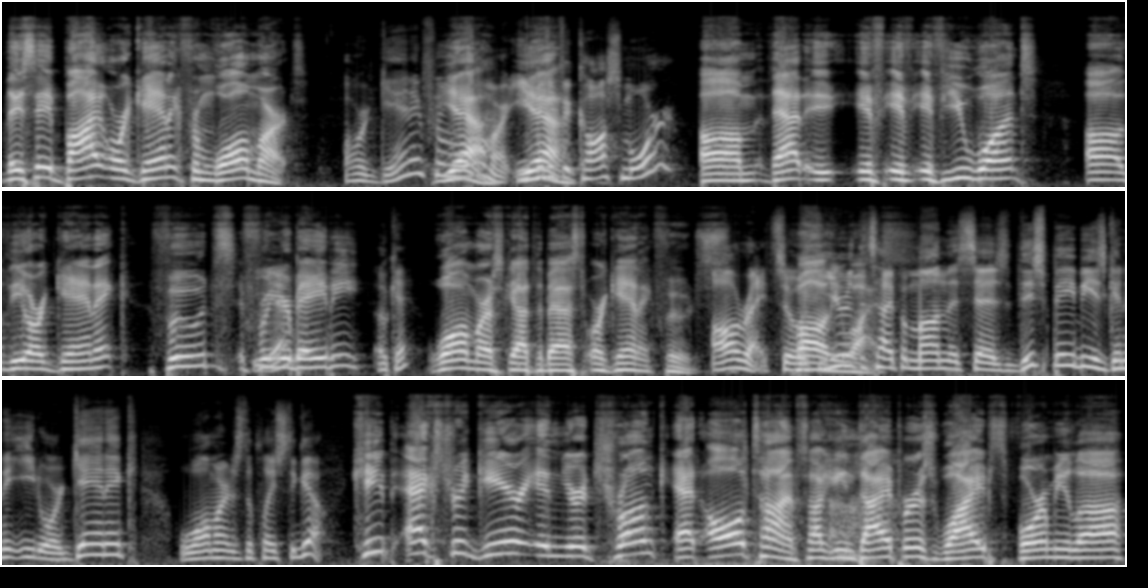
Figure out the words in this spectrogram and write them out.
they say buy organic from Walmart. Organic from Yeah, Walmart, even yeah. if it costs more? Um, that if if if you want uh the organic foods for Yeah. your baby, Okay. Walmart's got the best organic foods. All right. So if you're the type of mom that says this baby is going to eat organic, Walmart is the place to go. Keep extra gear in your trunk at all times. Talking diapers, wipes, formula,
